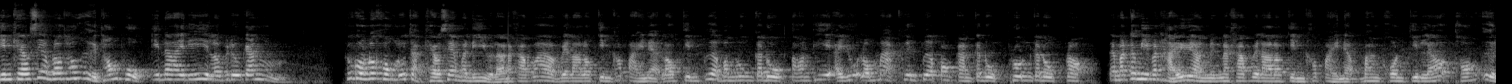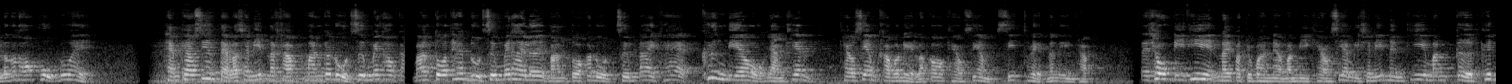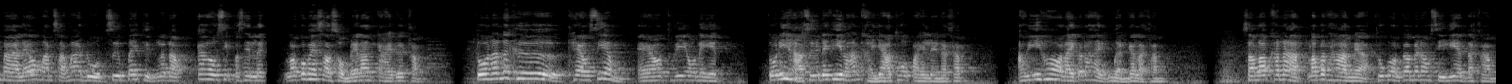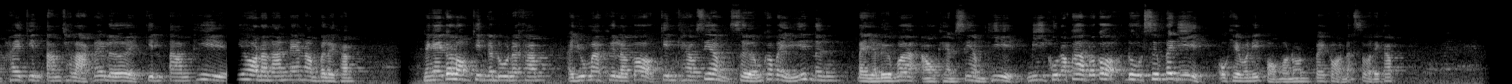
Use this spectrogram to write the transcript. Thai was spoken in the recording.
กินแคลเซียมแล้วท้องอืดท้องผูกกินอะไรดี เราไปดูกัน ทุกคนก็คงรู้จักแคลเซียมกันดีอยู่แล้วนะครับว่าเวลาเรากินเข้าไปเนี่ยเรากินเพื่อบำรุงกระดูกตอนที่อายุเรามากขึ้นเพื่อป้องกันกระดูกพรุนกระดูกเปราะ แต่มันก็มีปัญหาอยู่อย่างหนึ่งนะครับเวลาเรากินเข้าไปเนี่ยบางคนกินแล้วท้องอืดแล้วก็ท้องผูกด้วยแถมแคลเซียมแต่ละชนิดนะครับมันก็ดูดซึมไม่เท่ากัน บางตัวแทบดูดซึมไม่ได้เลย บางตัวก็ดูดซึมได้แค่ครึ่งเดียว อย่างเช่นแคลเซียมคาร์บอเนตแล้วก็แคลเซียมซิตรตนั่นเองครับ แต่โชคดีที่ในปัจจุบันเนี่ยมันมีแคลเซียมอีกชนิดหนึ่งที่มันเกิดขึ้นมาแล้วมันสามารถดูดซึมได้ถึงระดับ 90%เลยเราก็ไม่สะสมในร่างกายด้วยครับ ตัวนั้นก็คือแคลเซียมแอลทริโอเนตตัวนี้หาซื้อได้ที่ร้านขายยาทั่วไปเลยนะครับ เอายี่ห้ออะไรก็ได้เหมือนกันแหละครับสำหรับขนาดรับประทานเนี่ยทุกคนก็ไม่ต้องซีเรียสนะครับให้กินตามฉลากได้เลย กินตามที่ยี่ห้อนั้นๆแนะนำไปเลยครับ ยังไงก็ลองกินกันดูนะครับ อายุมากขึ้นแล้วก็กินแคลเซียมเสริมเข้าไปอีกนิดนึง แต่อย่าลืมว่าเอาแคลเซียมที่มีคุณภาพแล้วก็ดูดซึมได้ดี โอเค วันนี้ผมมอนนท์ไปก่อนนะ สวัสดีครับ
